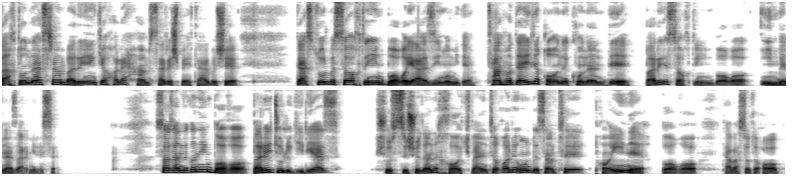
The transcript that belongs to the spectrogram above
بخت و نصر هم برای اینکه حال همسرش بهتر بشه دستور به ساخت این باقای عظیم رو میده. تنها دلیل قانع کننده برای ساخت این باقا این به نظر می‌رسه. سازندگان این باغا برای جلوگیری از شسته شدن خاک و انتقال اون به سمت پایین باغا توسط آب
